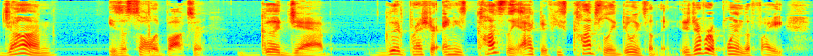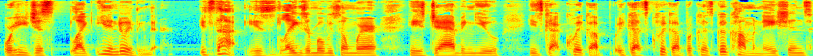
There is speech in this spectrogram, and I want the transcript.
John is a solid boxer, good jab, good pressure and he's constantly active. He's constantly doing something. There's never a point in the fight where he just like he didn't do anything there. It's not. His legs are moving somewhere. He's jabbing you. He's got quick up. He got quick uppercuts, good combinations.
